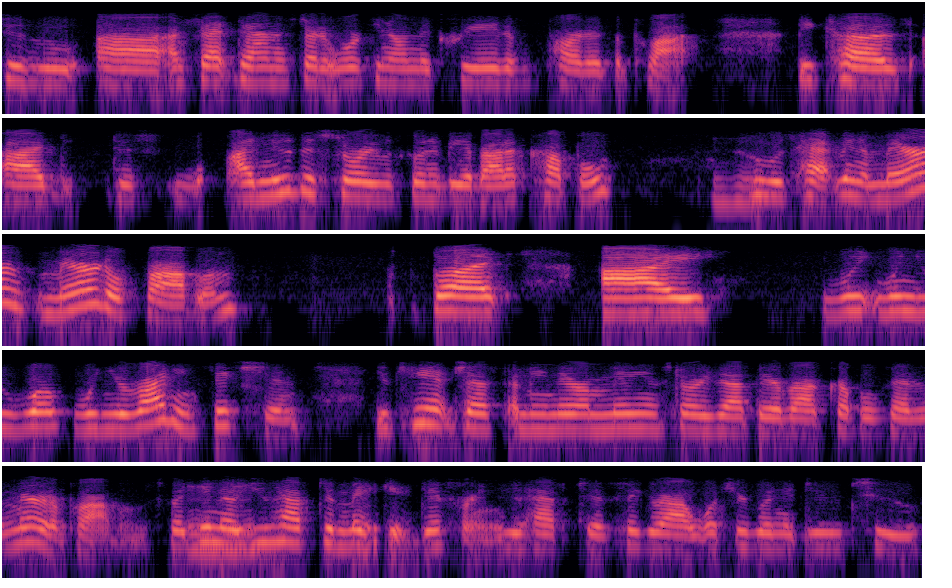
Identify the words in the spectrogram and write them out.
to. Uh, I sat down and started working on the creative part of the plot because I just I knew the story was going to be about a couple mm-hmm. who was having a mar- marital problem, but I when you work when you're writing fiction, you can't just I mean there are a million stories out there about couples having marital problems, but you mm-hmm. know you have to make it different. You have to figure out what you're going to do to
